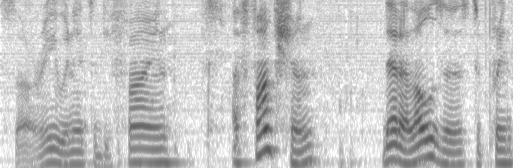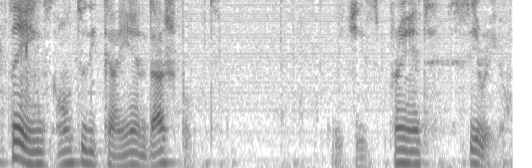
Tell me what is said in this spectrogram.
sorry, we need to define a function that allows us to print things onto the Cayenne dashboard, which is print serial.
